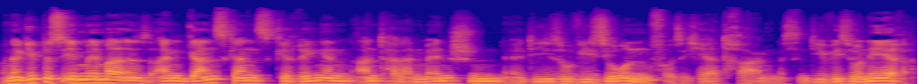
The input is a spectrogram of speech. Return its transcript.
Und dann gibt es eben immer einen ganz, ganz geringen Anteil an Menschen, äh, die so Visionen vor sich hertragen. Das sind die Visionäre.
